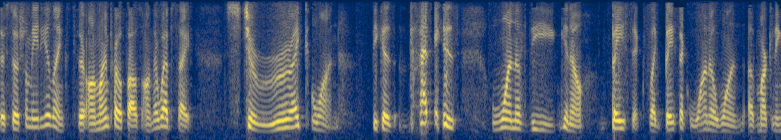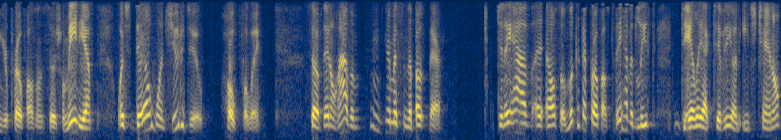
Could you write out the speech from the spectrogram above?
their social media links to their online profiles on their website, strike one because that is one of the, you know, basics, like basic 101 of marketing your profiles on social media, which they'll want you to do, hopefully. So if they don't have them, hmm, you're missing the boat there. Do they have, uh, also, look at their profiles. Do they have at least daily activity on each channel,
